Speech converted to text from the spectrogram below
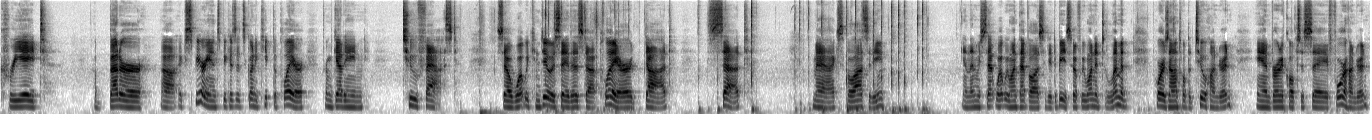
create a better uh, experience because it's going to keep the player from getting too fast. So what we can do is say this dot player dot set max velocity and then we set what we want that velocity to be. So if we wanted to limit horizontal to 200 and vertical to say 400,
